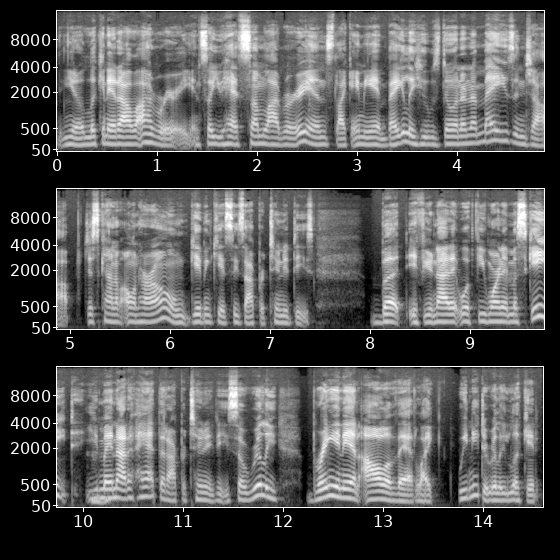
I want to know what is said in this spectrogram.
you know, looking at our library. And so you had some librarians like Amy Ann Bailey who was doing an amazing job, just kind of on her own, giving kids these opportunities. But if you're not at, if you weren't at Mesquite, you mm-hmm. may not have had that opportunity. So really bringing in all of that, like we need to really look at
